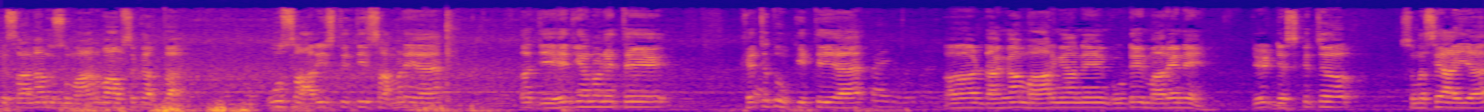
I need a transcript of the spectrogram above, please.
ਕਿਸਾਨਾਂ ਨੂੰ ਸਮਾਨ ਵਾਪਸ ਕਰਤਾ ਉਹ ਸਾਰੀ ਸਥਿਤੀ ਸਾਹਮਣੇ ਹੈ ਤਾਂ ਜਿਹੇ ਜਿਹੀਆਂ ਉਹਨਾਂ ਨੇ ਇੱਥੇ ਖਿੱਚ ਧੂਕ ਕੀਤੀ ਹੈ ਅ, ਡਾਂਗਾ ਮਾਰੀਆਂ ਨੇ ਗੋਡੇ ਮਾਰੇ ਨੇ ਜਿਹੜੀ ਡਿਸਕ 'ਚ ਸਮੱਸਿਆ ਆਈ ਹੈ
